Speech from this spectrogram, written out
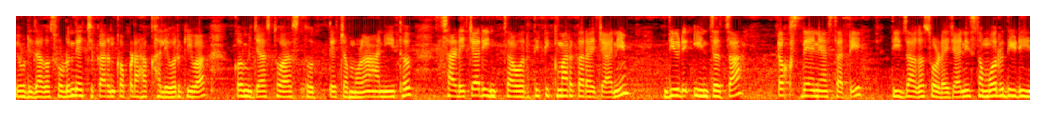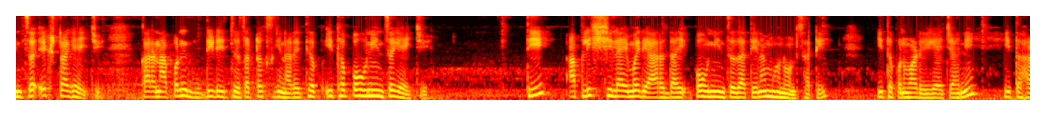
एवढी जागा सोडून द्यायची कारण कपडा हा खालीवर किंवा कमी जास्त असतो त्याच्यामुळं. आणि इथं साडेचार इंचावरती टिकमार करायचे आणि दीड इंचचा टक्स देण्यासाठी ती जागा सोडायची आणि समोर दीड इंच एक्स्ट्रा घ्यायची. कारण आपण दीड इंचचा टक्स घेणार आहे इथं इथं पाऊन इंच घ्यायची. ती आपली शिलाईमध्ये अर्धा पाऊन इंच जाते ना म्हणूनसाठी. इथं पण वाढवी घ्यायची आणि इथं हा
